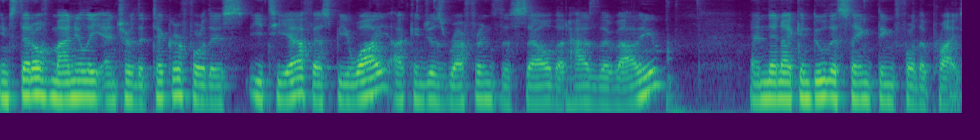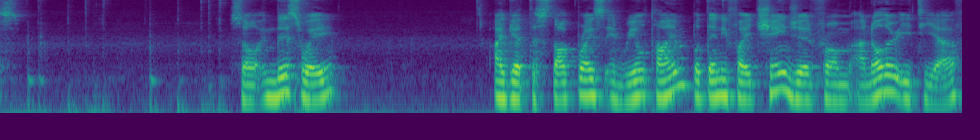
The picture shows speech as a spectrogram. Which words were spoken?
Instead of manually enter the ticker for this ETF SPY, I can just reference the cell that has the value. And then I can do the same thing for the price. So in this way, I get the stock price in real time, but then if I change it from another ETF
